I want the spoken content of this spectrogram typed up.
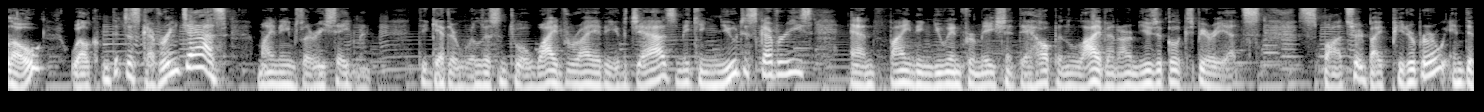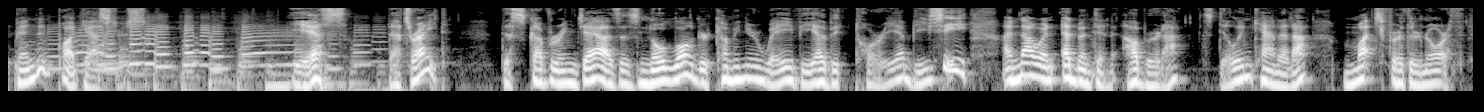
Hello, welcome to Discovering Jazz. My name's Larry Sadman. Together, we'll listen to a wide variety of jazz, making new discoveries and finding new information to help enliven our musical experience. Sponsored by Peterborough Independent Podcasters. Yes, that's right. Discovering Jazz is no longer coming your way via Victoria, BC. I'm now in Edmonton, Alberta, still in Canada, much further north.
